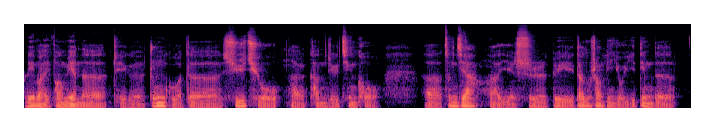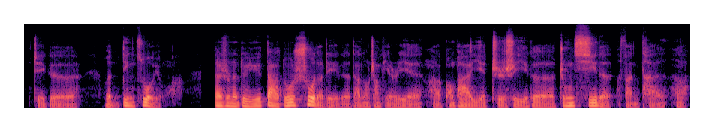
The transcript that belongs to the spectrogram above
另外一方面呢，这个中国的需求啊，看这个进口呃增加啊，也是对大宗商品有一定的这个稳定作用啊。但是呢，对于大多数的这个大宗商品而言啊，恐怕也只是一个中期的反弹啊，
